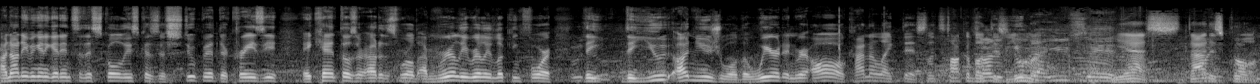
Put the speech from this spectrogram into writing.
I'm not even going to get into the scolies because they're stupid. They're crazy. Acanthos are out of this world. I'm really, really looking for the the unusual, the weird and rare. Oh, kind of like this. Let's talk about this Yuma. Yes, that is cool.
